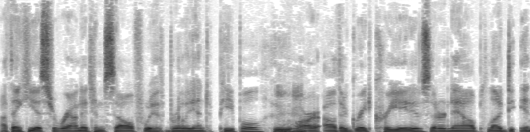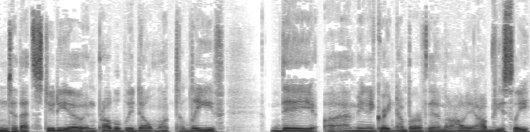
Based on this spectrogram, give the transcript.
I think he has surrounded himself with brilliant people who mm-hmm. are other great creatives that are now plugged into that studio and probably don't want to leave. They, uh, I mean, a great number of them. Obviously,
